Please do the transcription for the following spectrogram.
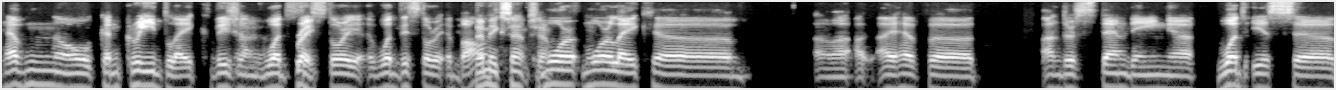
have no concrete like vision what's the story what this story about that makes sense yeah. more more like uh, uh, I- I have uh, understanding uh, what is uh,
